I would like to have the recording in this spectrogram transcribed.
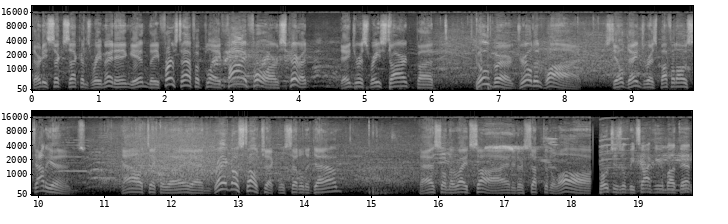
36 seconds remaining in the first half of play. 5-4 Spirit. Dangerous restart, but Goldberg drilled it wide. Still dangerous, Buffalo Stallions. Now a takeaway, and Greg Ostolchek will settle it down. Pass on the right side, intercepted along. Coaches will be talking about that.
